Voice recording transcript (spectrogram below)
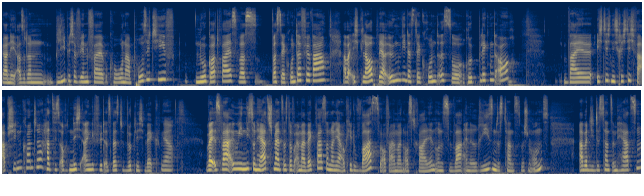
ja, nee, also dann blieb ich auf jeden Fall Corona positiv. Nur Gott weiß, was, was der Grund dafür war. Aber ich glaube ja irgendwie, dass der Grund ist, so rückblickend auch, weil ich dich nicht richtig verabschieden konnte, hat sich auch nicht angefühlt, als wärst du wirklich weg. Ja. Weil es war irgendwie nicht so ein Herzschmerz, dass du auf einmal weg warst, sondern ja, okay, du warst zwar auf einmal in Australien und es war eine Riesendistanz zwischen uns, aber die Distanz im Herzen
